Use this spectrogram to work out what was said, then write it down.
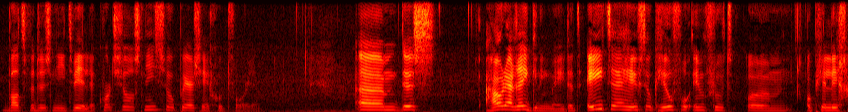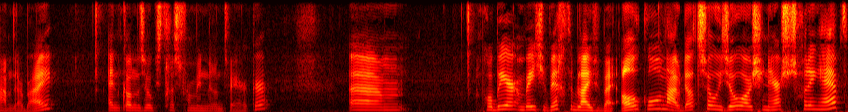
Wat we dus niet willen. Cortisol is niet zo per se goed voor je. Um, dus hou daar rekening mee. Dat eten heeft ook heel veel invloed um, op je lichaam daarbij. En kan dus ook stressverminderend werken. Um, probeer een beetje weg te blijven bij alcohol. Nou, dat sowieso als je een hersenschudding hebt.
